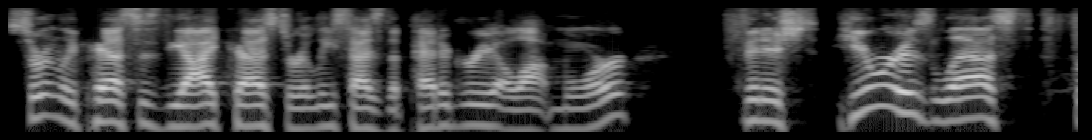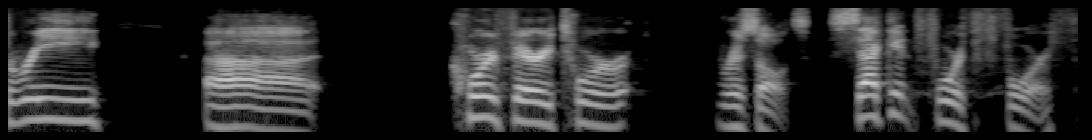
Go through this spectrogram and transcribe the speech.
certainly passes the eye test, or at least has the pedigree a lot more finished. Here were his last three uh, Korn Ferry Tour results: second, fourth, fourth.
